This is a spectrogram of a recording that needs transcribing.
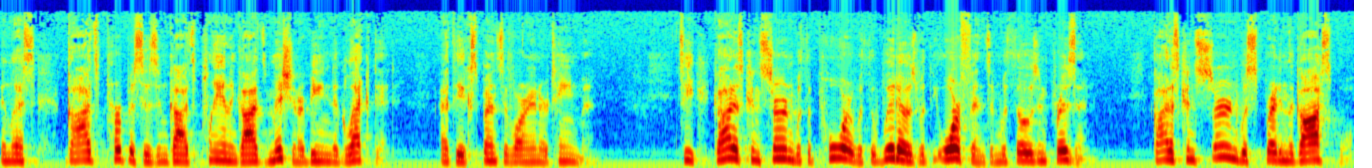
unless God's purposes and God's plan and God's mission are being neglected at the expense of our entertainment. See, God is concerned with the poor, with the widows, with the orphans, and with those in prison. God is concerned with spreading the gospel.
